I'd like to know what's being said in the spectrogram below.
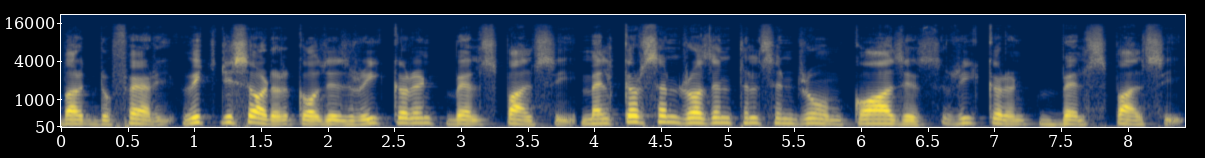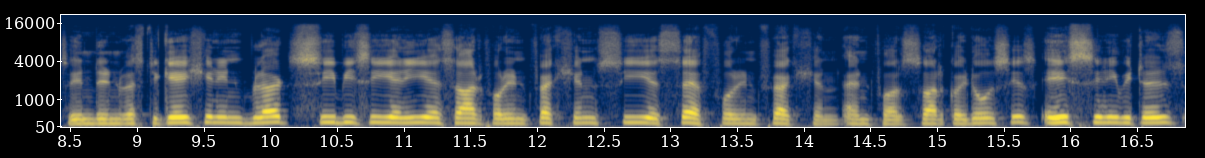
burgdorferi. Which disorder causes recurrent Bell's palsy? Melkersson-Rosenthal syndrome causes recurrent Bell's palsy. So in the investigation in blood, CBC and ESR for infection, CSF for infection, and for sarcoidosis ACE inhibitors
